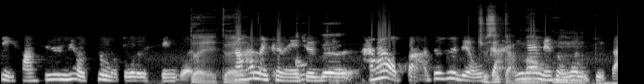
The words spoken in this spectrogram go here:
地方其实没有这么多的新闻，对对然后他们可能也觉得还好吧，就是流感，就是应该没什么问题吧。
